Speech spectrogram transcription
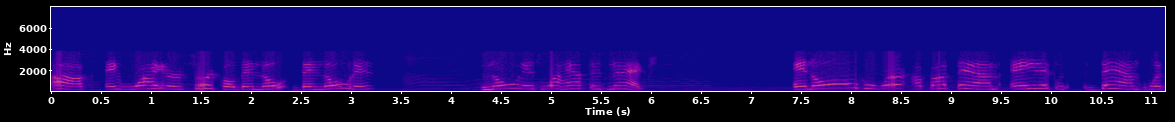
up a wider circle. Then, no, then notice, notice what happens next. And all who were about them aided them with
